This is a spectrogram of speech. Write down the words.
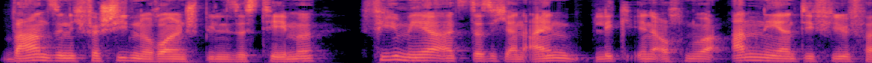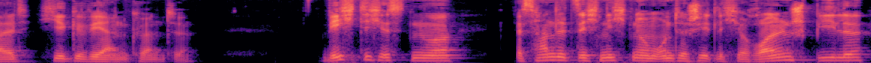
wahnsinnig verschiedene Rollenspielsysteme, viel mehr, als dass ich einen Einblick in auch nur annähernd die Vielfalt hier gewähren könnte. Wichtig ist nur, es handelt sich nicht nur um unterschiedliche Rollenspiele,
